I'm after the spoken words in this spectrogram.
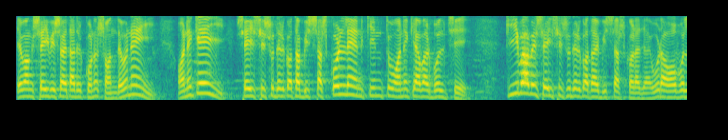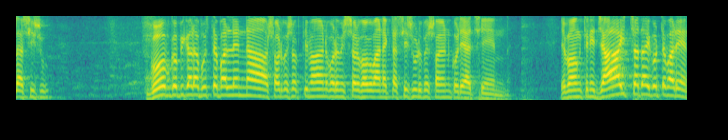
এবং সেই বিষয়ে তাদের কোনো সন্দেহ নেই। অনেকেই সেই শিশুদের কথা বিশ্বাস করলেন, কিন্তু অনেকে আবার বলছে, কীভাবে সেই শিশুদের কথায় বিশ্বাস করা যায়? ওরা অবলা শিশু। গোপ গোপিকারা বুঝতে পারলেন না, সর্বশক্তিমান পরমেশ্বর ভগবান একটা শিশুরূপে শয়ন করে আছেন। এবং তিনি যা ইচ্ছা তাই করতে পারেন।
